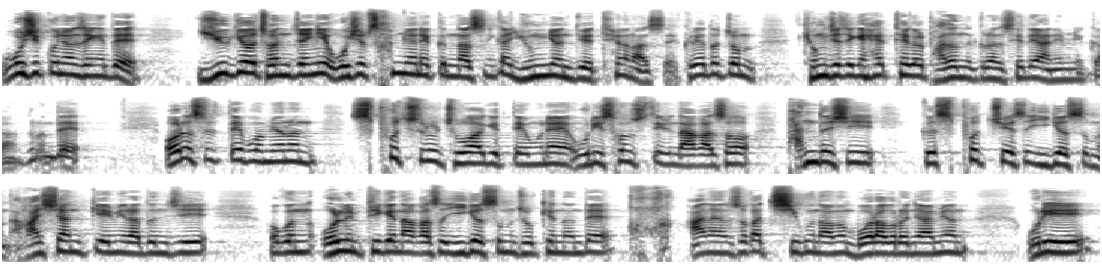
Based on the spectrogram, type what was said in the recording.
59년생인데, 6.25 전쟁이 53년에 끝났으니까 6년 뒤에 태어났어요. 그래도 좀 경제적인 혜택을 받은 그런 세대 아닙니까? 그런데 어렸을 때 보면은 스포츠를 좋아하기 때문에 우리 선수들이 나가서 반드시 그 스포츠에서 이겼으면 아시안 게임이라든지 혹은 올림픽에 나가서 이겼으면 좋겠는데 꼭 아나운서가 지고 나면 뭐라 그러냐면 우리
